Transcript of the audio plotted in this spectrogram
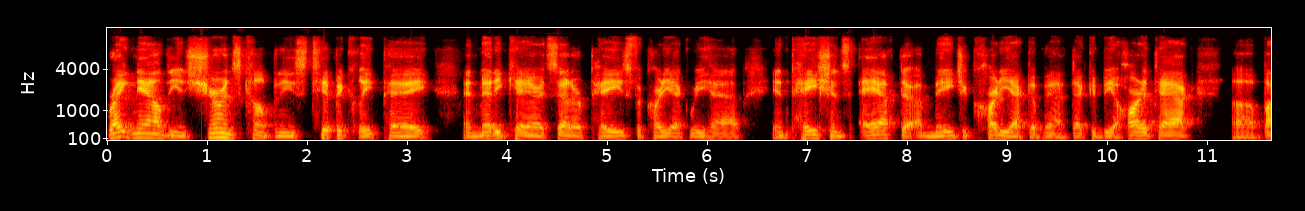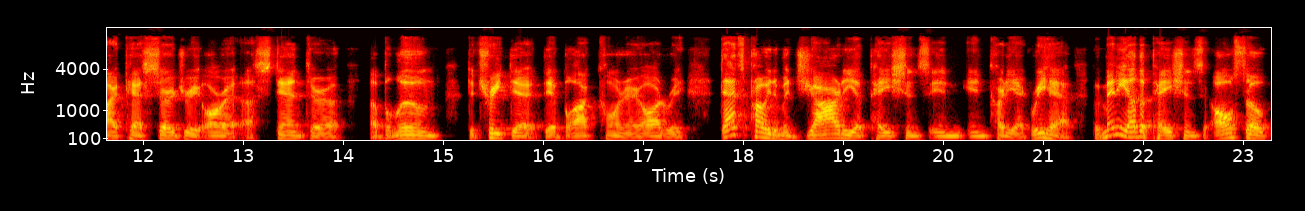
Right now, the insurance companies typically pay, and Medicare, et cetera, pays for cardiac rehab in patients after a major cardiac event. That could be a heart attack, uh, bypass surgery, or a, a stent or a a balloon to treat their, their blocked coronary artery. That's probably the majority of patients in, in cardiac rehab. But many other patients also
